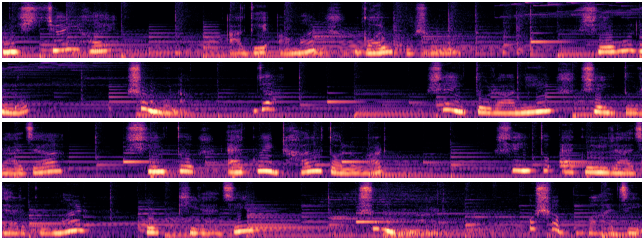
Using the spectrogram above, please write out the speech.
নিশ্চয়ই হয়। আগে আমার গল্প শোনো। সে বলল, শুনব না। যা। সেই তো রানী, সেই তো রাজা, সেই তো একই ঢাল তলোয়ার, সেই তো একই রাজার কুমার, পক্ষীরাজে। শুনব না আর বাজে।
